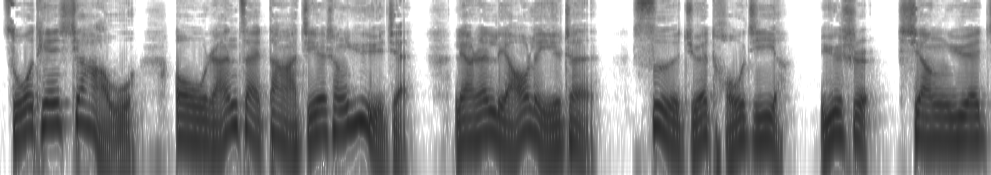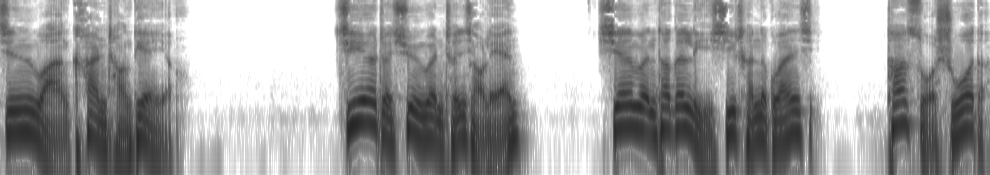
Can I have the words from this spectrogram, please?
昨天下午偶然在大街上遇见，两人聊了一阵，四觉投机呀，于是相约今晚看场电影。接着讯问陈小莲，先问他跟李希臣的关系，他所说的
